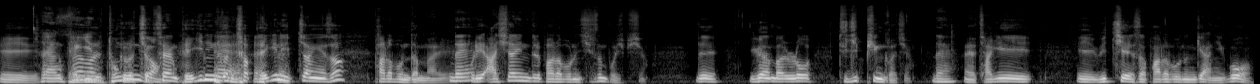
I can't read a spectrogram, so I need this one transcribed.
이 서양 백인 그렇죠. 서양 백인인 네. 것처럼 백인의 입장에서 바라본단 말이에요. 네. 우리 아시아인들 바라보는 시선 보십시오. 근데 이거야말로 뒤집힌 거죠. 네. 네 자기 위치에서 바라보는 게 아니고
